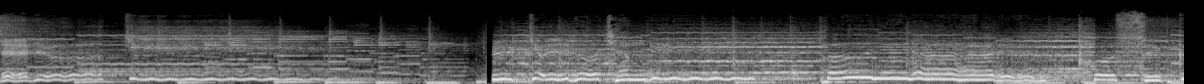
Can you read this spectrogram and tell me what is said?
새벽길 물결도 잠든 어느 날은 호숫가에서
